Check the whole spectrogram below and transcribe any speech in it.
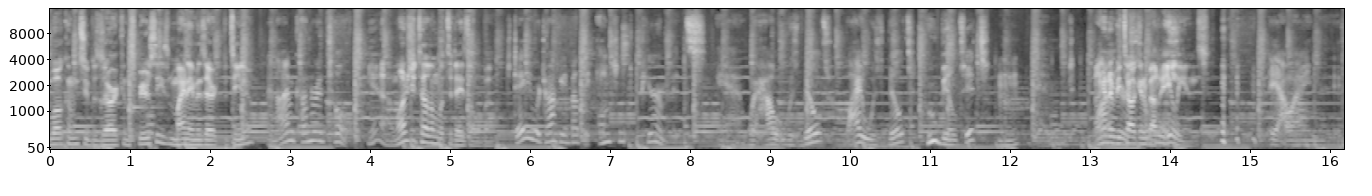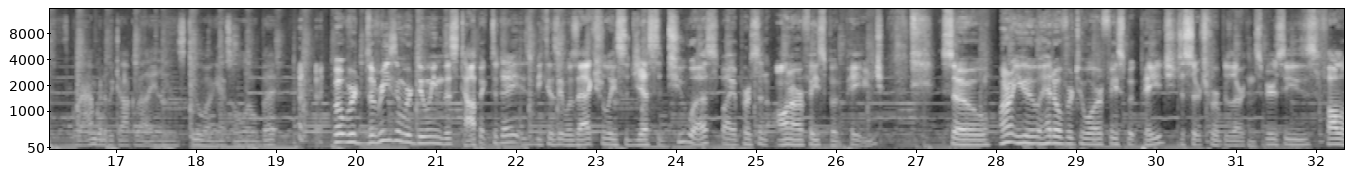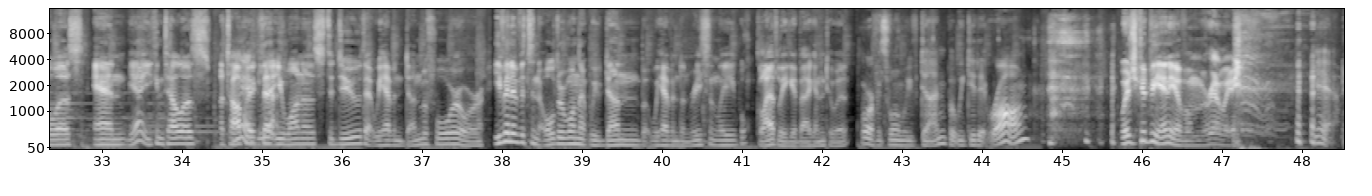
And welcome to Bizarre Conspiracies. My name is Eric Patino. And I'm Conrad Toll. Yeah, why don't you tell them what today's all about? Today we're talking about the ancient pyramids and how it was built, why it was built, who built it, Mhm. and I'm going to be talking so about much- aliens. Yeah, well, I mean, I'm going to be talking about aliens too, I guess, a little bit. But we're the reason we're doing this topic today is because it was actually suggested to us by a person on our Facebook page. So why don't you head over to our Facebook page, just search for Bizarre Conspiracies, follow us, and yeah, you can tell us a topic Yeah, that yeah. you want us to do that we haven't done before, or even if it's an older one that we've done but we haven't done recently, we'll gladly get back into it. Or if it's one we've done, but we did it wrong. Which could be any of them, really. Yeah.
